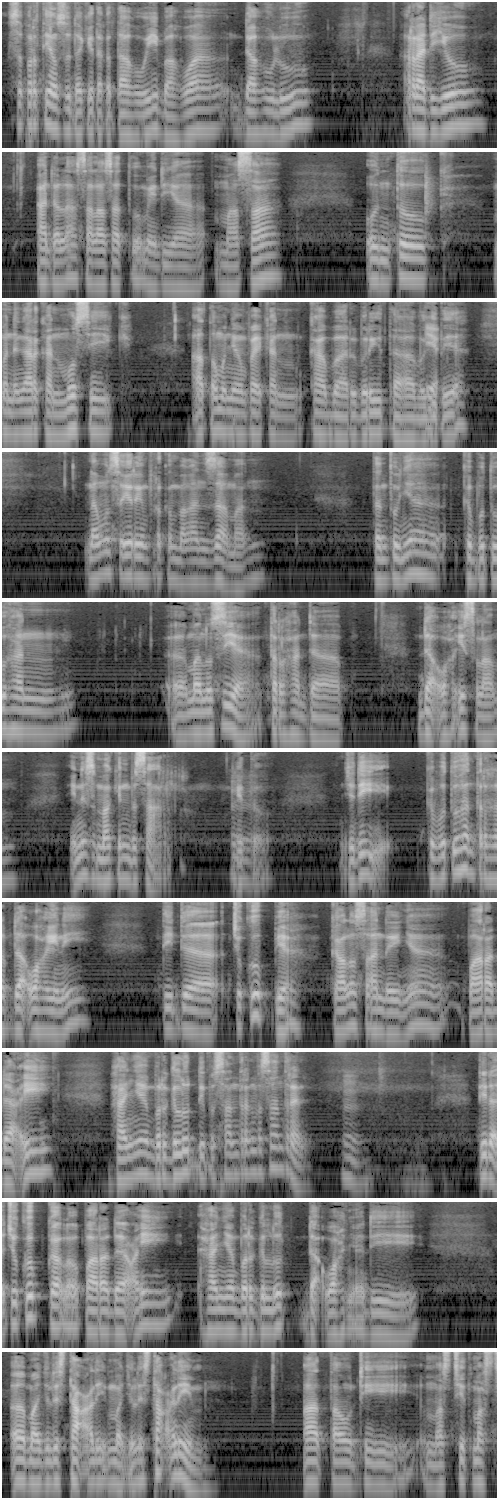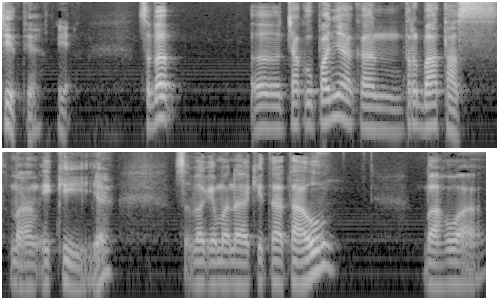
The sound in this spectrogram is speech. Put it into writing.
seperti yang sudah kita ketahui bahwa dahulu radio adalah salah satu media massa untuk mendengarkan musik atau menyampaikan kabar berita begitu yeah. ya. Namun seiring perkembangan zaman tentunya kebutuhan e, manusia terhadap dakwah Islam ini semakin besar hmm. gitu. Jadi kebutuhan terhadap dakwah ini tidak cukup ya kalau seandainya para dai hanya bergelut di pesantren-pesantren. Hmm. Tidak cukup kalau para dai hanya bergelut dakwahnya di uh, majelis ta'lim, majelis ta'lim atau di masjid-masjid ya. Yeah. Sebab uh, cakupannya akan terbatas, Mang Iki ya. Sebagaimana kita tahu bahwa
